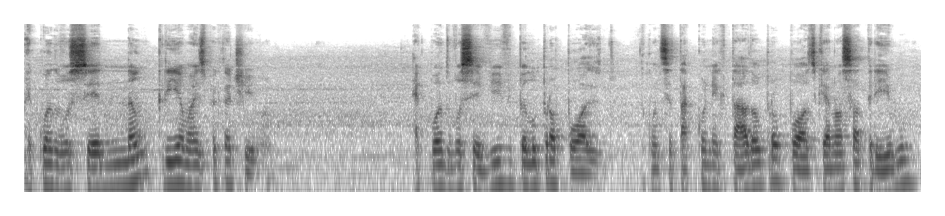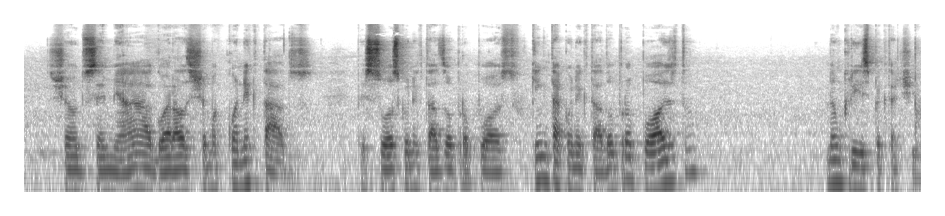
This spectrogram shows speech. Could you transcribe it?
é quando você não cria mais expectativa. É quando você vive pelo propósito quando você está conectado ao propósito, que é a nossa tribo, chama do CMA, agora ela se chama Conectados. Pessoas conectadas ao propósito. Quem está conectado ao propósito não cria expectativa.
